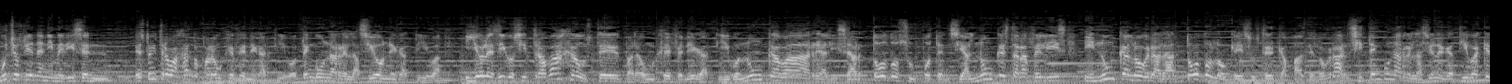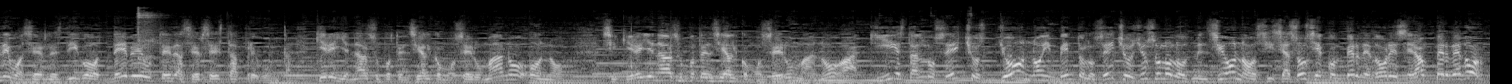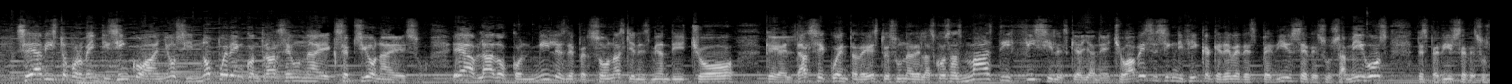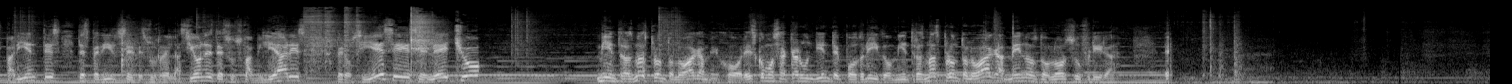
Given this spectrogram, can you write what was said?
Muchos vienen y me dicen, estoy trabajando para un jefe negativo, tengo una relación negativa. Y yo les digo, si trabaja usted para un jefe negativo, nunca va a realizar todo su potencial, nunca estará feliz y nunca logrará todo lo que es usted capaz de lograr. Si tengo una relación negativa, ¿qué debo hacer? Les digo, debe usted hacerse esta pregunta. ¿Quiere llenar su potencial como ser humano o no? Si quiere llenar su potencial como ser humano, aquí están los hechos. Yo no invento los hechos, yo solo los menciono. Si se asocia con perdedores, será un perdedor. Se ha visto por 25 años y no puede encontrarse una excepción a eso. He hablado con miles de personas quienes me han dicho que el darse cuenta de esto es una de las cosas más difíciles que hayan hecho. A veces significa que debe despedirse de sus amigos, despedirse de sus parientes, despedirse de sus relaciones, de sus familiares. Pero si ese es el hecho, Mientras más pronto lo haga mejor, es como sacar un diente podrido, mientras más pronto lo haga, menos dolor sufrirá.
